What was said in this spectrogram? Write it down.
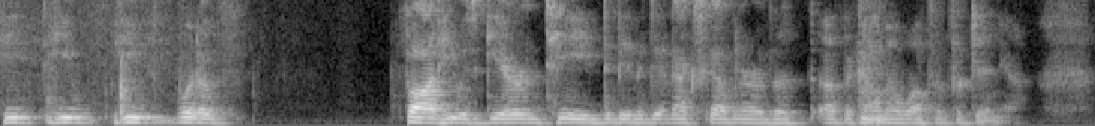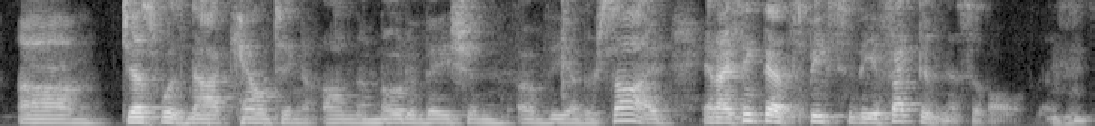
he, he, he would have thought he was guaranteed to be the next governor of the, of the Hmm. Commonwealth of Virginia um, just was not counting on the motivation of the other side. And I think that speaks to the effectiveness of all of this. Mhm.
